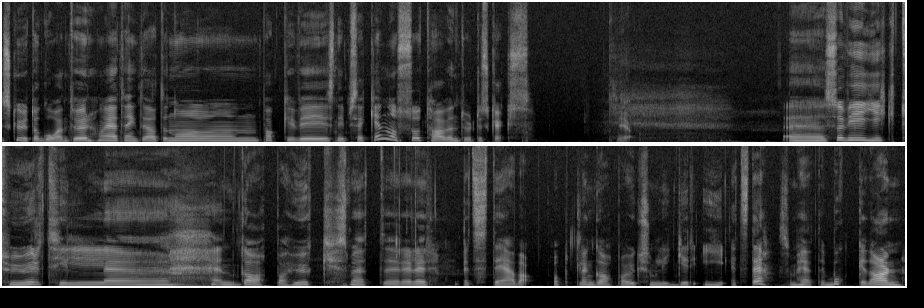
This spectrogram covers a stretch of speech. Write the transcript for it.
skulle ut og gå en tur. Og jeg tenkte at nå pakker vi snippsekken, og så tar vi en tur til Skøks. Ja. Uh, så vi gikk tur til uh, en gapahuk som heter Eller et sted, da. Opp til en gapahuk som ligger i et sted som heter Bukkedalen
